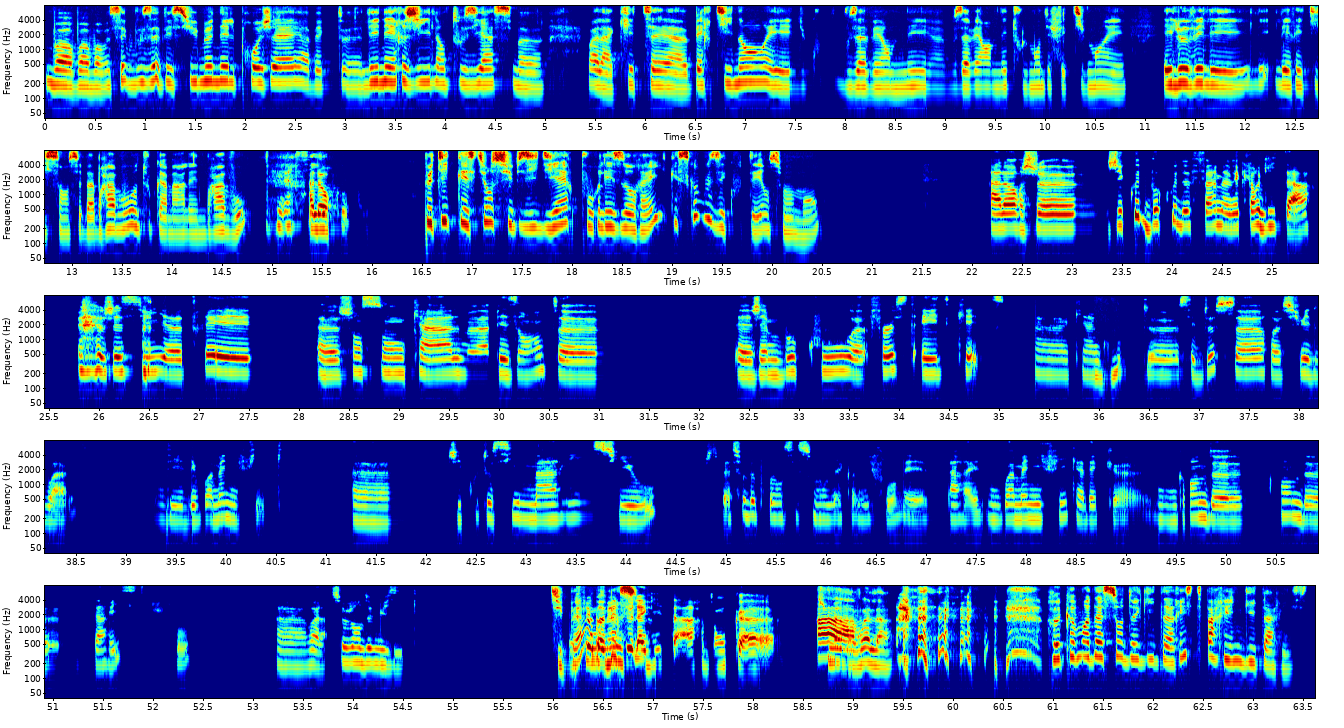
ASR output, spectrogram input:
Bon, bon, bon, c'est que vous avez su mener le projet avec euh, l'énergie, l'enthousiasme, voilà, qui était pertinent et du coup vous avez emmené, vous avez emmené tout le monde effectivement et, et levé les, les, réticences. Et eh ben, bravo en tout cas Marlène, bravo. Merci Alors, beaucoup. Petite question subsidiaire pour les oreilles. Qu'est-ce que vous écoutez en ce moment? Alors, je, j'écoute beaucoup de femmes avec leur guitare. je suis euh, très euh, chanson calme, apaisante. Euh, j'aime beaucoup First Aid Kit, qui est un mhm. groupe de ces deux sœurs suédoises, des, des voix magnifiques. j'écoute aussi Marie Sue, je suis pas sûre de prononcer son nom bien comme il faut, mais pareil, une voix magnifique avec euh, une grande, grande guitariste, je trouve. Euh, voilà, ce genre de musique. Super, je fais bah, même de la guitare, donc. Euh, ah, voilà. Recommandation de guitariste par une guitariste.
